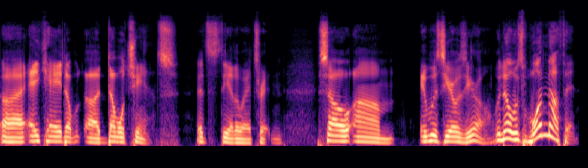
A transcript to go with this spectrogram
uh, aka double, uh, double chance. It's the other way it's written. So um, it was zero zero. No, it was one nothing.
